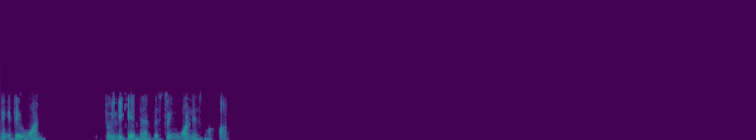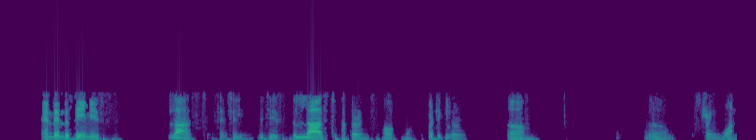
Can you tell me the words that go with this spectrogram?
negative 1 to indicate that the string 1 is not found. And then the same is last essentially which is the last occurrence of particular um, uh, string 1.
